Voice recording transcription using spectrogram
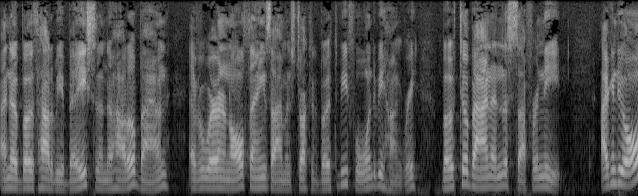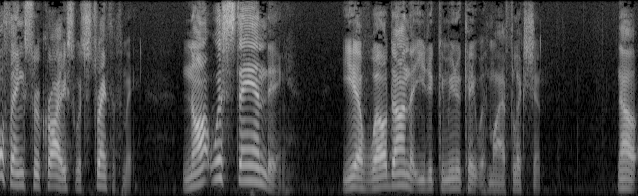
I know both how to be abased and I know how to abound. Everywhere and in all things I am instructed both to be full and to be hungry, both to abound and to suffer need. I can do all things through Christ which strengtheneth me. Notwithstanding, ye have well done that ye did communicate with my affliction. Now,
